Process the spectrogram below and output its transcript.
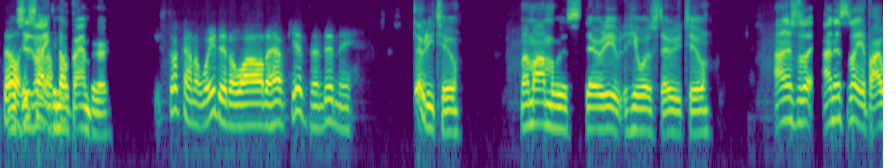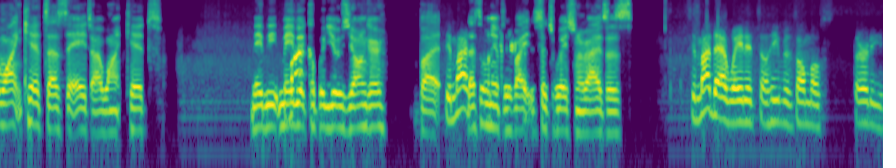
still, which is like November. he still kind of waited a while to have kids then, didn't he? 32. My mom was 30. He was 32. Honestly, honestly, if I want kids, that's the age I want kids. Maybe, maybe a couple years younger, but See, my, that's only if the right situation arises. see, my dad waited till he was almost 30,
